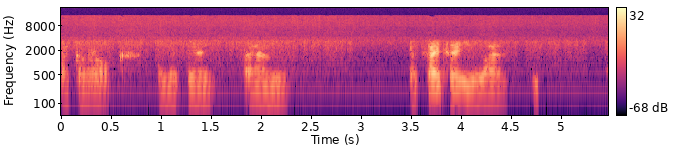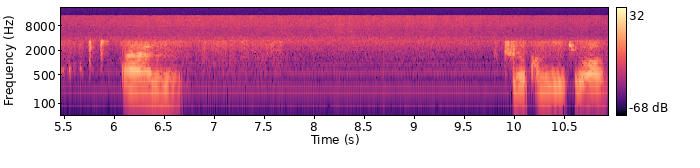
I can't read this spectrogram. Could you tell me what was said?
like a rock, in a sense. Um, the fighter he was, um, to the community of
